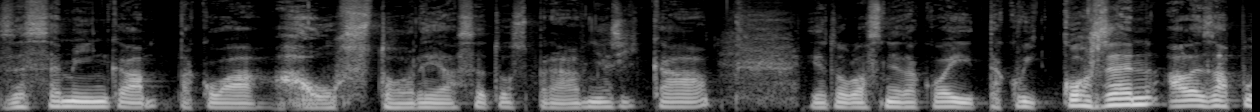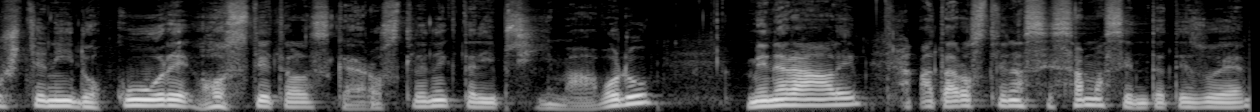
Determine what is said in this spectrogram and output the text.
ze semínka taková haustoria se to správně říká. Je to vlastně takový, takový kořen, ale zapuštěný do kůry hostitelské rostliny, který přijímá vodu minerály a ta rostlina si sama syntetizuje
